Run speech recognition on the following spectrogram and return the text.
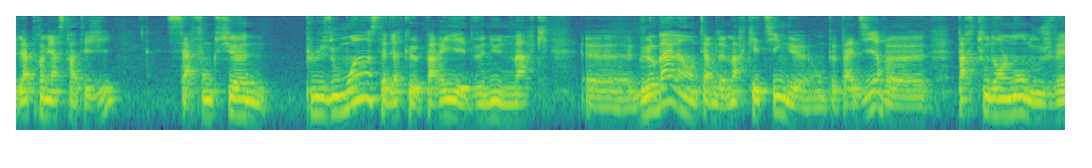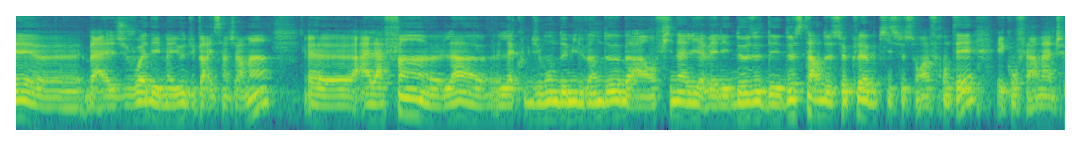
la première stratégie. Ça fonctionne plus ou moins, c'est-à-dire que Paris est devenu une marque euh, globale hein, en termes de marketing, euh, on peut pas dire. Euh, partout dans le monde où je vais, bah, je vois des maillots du Paris Saint-Germain. à la fin, là, la Coupe du Monde 2022, bah, en finale, il y avait les deux, des deux stars de ce club qui se sont affrontés et qui ont fait un match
